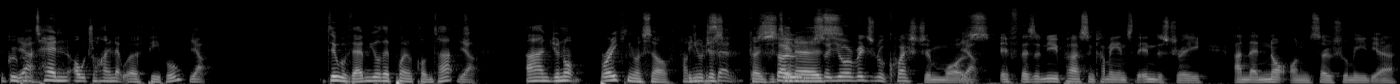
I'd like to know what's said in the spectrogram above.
a group Yeah. of ten ultra high net worth people. Yeah. Deal with them. You're their point of contact. Yeah. And you're not breaking yourself. And you're just 100%. going to So, dinners. so your original question was: if there's a new person coming into the industry and they're not on social media,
